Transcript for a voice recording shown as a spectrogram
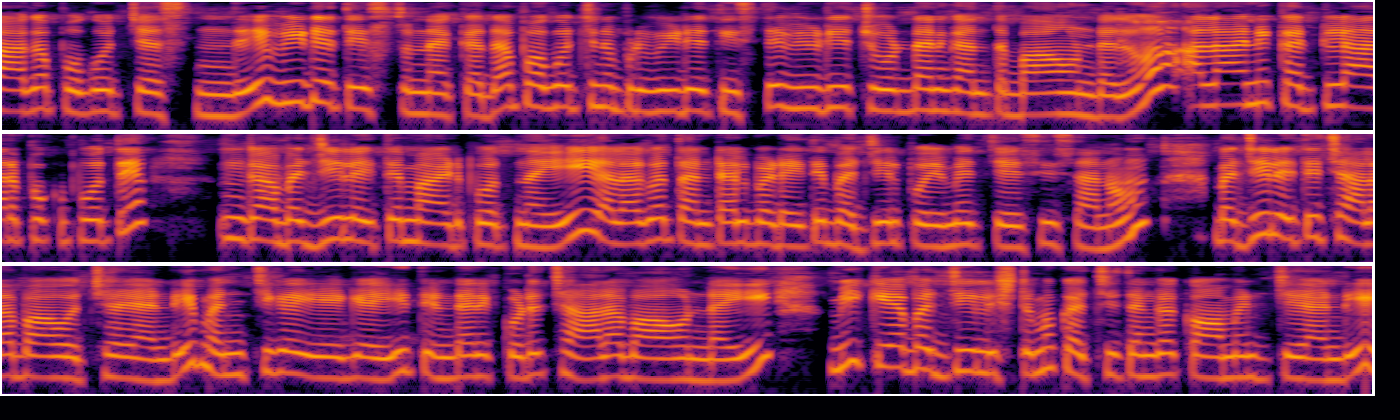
బాగా పొగొచ్చేస్తుంది. వీడియో తీస్తున్నాయి కదా పొగొచ్చినప్పుడు వీడియో తీస్తే వీడియో చూడడానికి అంత బాగుండదు. అలా అని కట్లు ఆరిపోకపోతే ఇంకా బజ్జీలు అయితే మాడిపోతున్నాయి. ఎలాగో తంటాలు పడి అయితే బజ్జీలు పొయ్యి మీద చేసేసాను. బజ్జీలు అయితే చాలా బాగా వచ్చాయండి. మంచిగా ఏగాయి తినడానికి కూడా చాలా బాగున్నాయి. మీకు ఏ బజ్జీలు ఇష్టమో ఖచ్చితంగా కామెంట్ చేయండి.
